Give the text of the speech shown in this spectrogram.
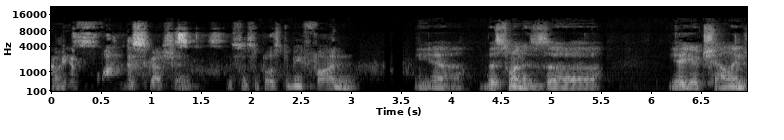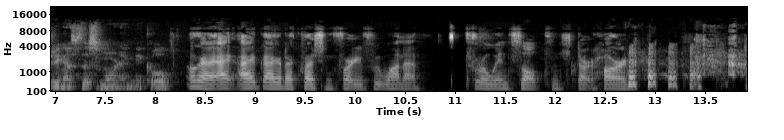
going to be a fun discussion. This is supposed to be fun. Yeah, this one is. uh Yeah, you're challenging us this morning, Nicole. Okay, I I got a question for you. If we want to throw insults and start hard.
